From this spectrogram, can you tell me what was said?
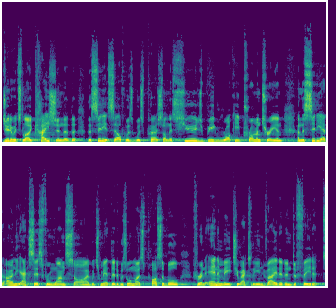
Due to its location, the, the, the, city itself was, was perched on this huge, big, rocky promontory, and, and the city had only access from one side, which meant that it was almost possible for an enemy to actually invade it and defeat it.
